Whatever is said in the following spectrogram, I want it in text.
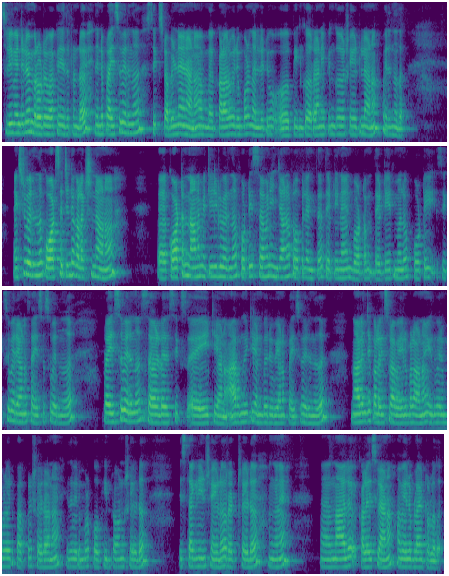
സ്ലീവ് എൻഡിലും എംബ്രോയ്ഡറി വർക്ക് ചെയ്തിട്ടുണ്ട്. ഇതിന്റെ പ്രൈസ് വരുന്നത് സിക്സ് ഡബിൾ നയൻ ആണ്. കളർ വരുമ്പോൾ നല്ലൊരു പിങ്ക് റാണി പിങ്ക് ഷെയ്ഡിലാണ് വരുന്നത്. നെക്സ്റ്റ് വരുന്നത് കോട്ട് സെറ്റിന്റെ കളക്ഷനാണ് കോട്ടൺ ആണ് മെറ്റീരിയൽ വരുന്നത്. ഫോർട്ടി സെവൻ ഇഞ്ചാണ് top length thirty nine bottom thirty eight മുതൽ ഫോർട്ടി സിക്സ് വരെയാണ് സൈസസ് വരുന്നത് പ്രൈസ് വരുന്നത് സിക്സ് എയ്റ്റി ആണ്. അറുന്നൂറ്റി എൺപത് രൂപയാണ് പ്രൈസ് വരുന്നത്. നാലഞ്ച് കളേഴ്സിൽ അവൈലബിൾ ആണ്. ഇത് വരുമ്പോൾ ഒരു പർപ്പിൾ ഷെയ്ഡാണ് ഇത് വരുമ്പോൾ coffee brown shade pista green shade red shade അങ്ങനെ നാല് കളേഴ്സിലാണ് അവൈലബിൾ ആയിട്ടുള്ളത്.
